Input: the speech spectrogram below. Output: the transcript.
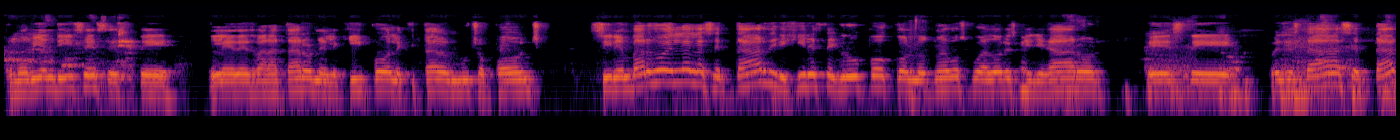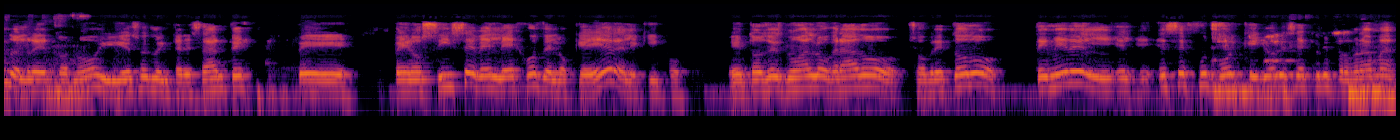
Como bien dices, este, le desbarataron el equipo, le quitaron mucho punch. Sin embargo, él al aceptar dirigir este grupo con los nuevos jugadores que llegaron, este, pues está aceptando el reto, ¿no? Y eso es lo interesante, pero sí se ve lejos de lo que era el equipo. Entonces no ha logrado, sobre todo, tener el, ese fútbol que yo decía que era un programa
